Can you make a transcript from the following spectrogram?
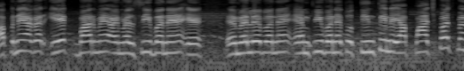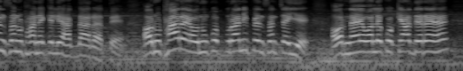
अपने अगर एक बार में एमएलसी बने एमएलए बने एमपी बने तो तीन तीन या पाँच पाँच पेंशन उठाने के लिए हकदार रहते हैं। और उठा रहे हैं और उनको पुरानी पेंशन चाहिए। और नए वाले को क्या दे रहे हैं?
